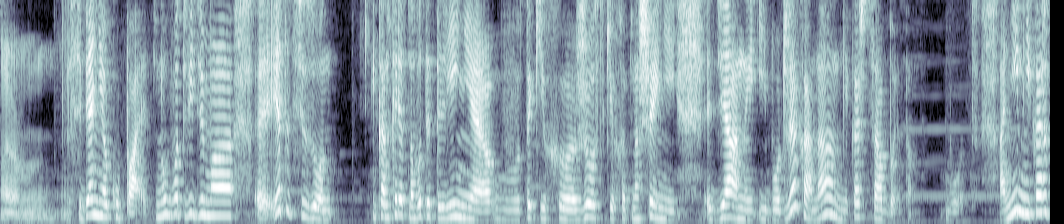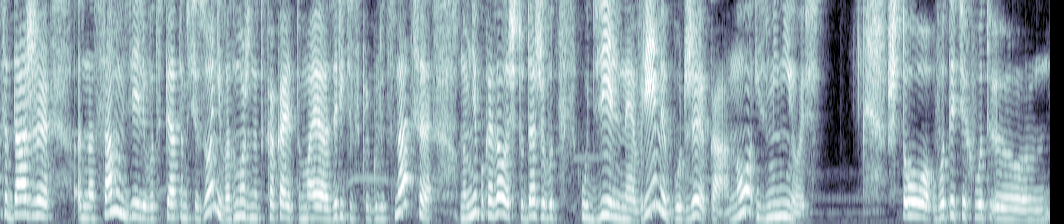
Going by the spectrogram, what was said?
себя не окупает. Ну вот, видимо, э, этот сезон и конкретно вот эта линия таких э, жестких отношений Дианы и Боджека, она, мне кажется, об этом. Вот. Они, мне кажется, даже на самом деле вот в пятом сезоне, возможно, это какая-то моя зрительская галлюцинация, но мне показалось, что даже вот удельное время Боджека, оно изменилось что вот этих вот э,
